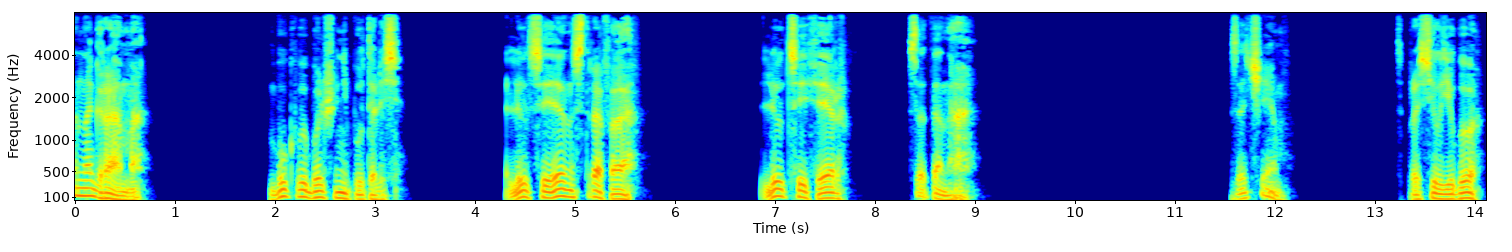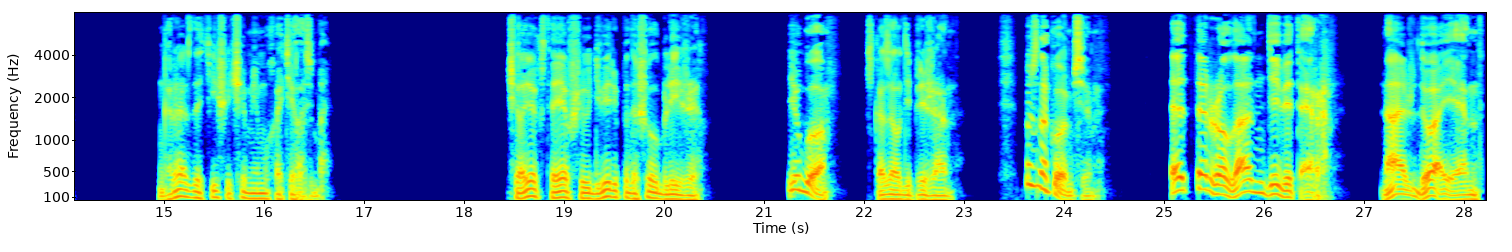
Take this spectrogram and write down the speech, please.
Анаграмма. Буквы больше не путались. Люциен Строфа. Люцифер Сатана. «Зачем?» — спросил Юго гораздо тише, чем ему хотелось бы. Человек, стоявший у двери, подошел ближе. «Юго», — сказал Деприжан, — «познакомься. Это Ролан Девитер, наш дуаен,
